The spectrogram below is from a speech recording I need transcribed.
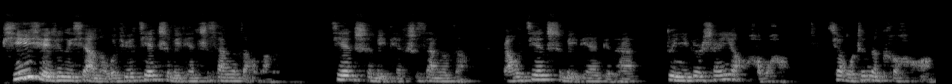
贫血这个项呢，我觉得坚持每天吃三个枣吧，坚持每天吃三个枣，然后坚持每天给它炖一根山药，好不好？效果真的可好啊，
